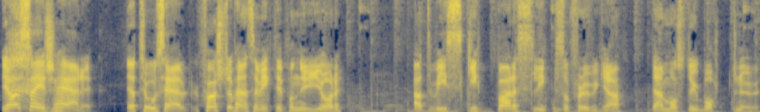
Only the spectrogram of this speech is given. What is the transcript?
Jag säger så här. Jag tror så här. Först och främst är det viktigt på nyår att vi skippar slips och fluga. Den måste ju bort nu.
